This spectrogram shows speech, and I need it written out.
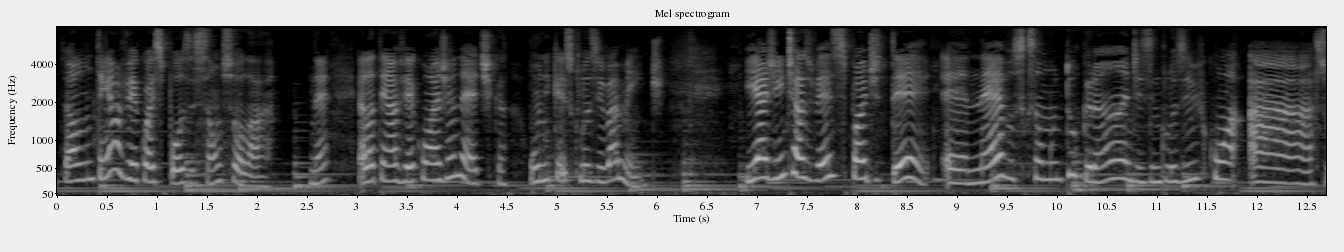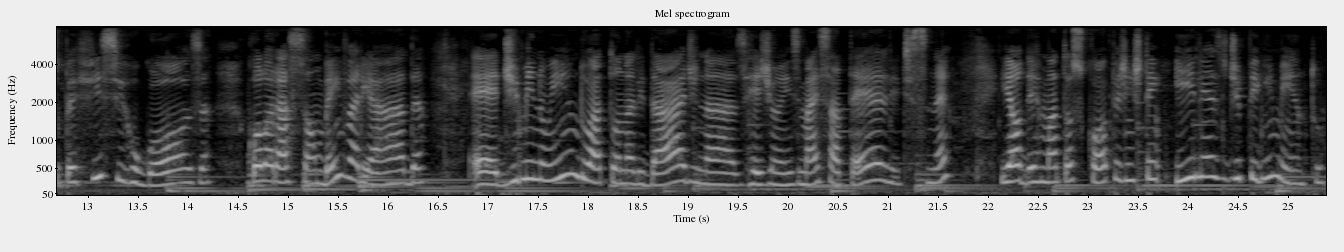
Então, ela não tem a ver com a exposição solar, né? Ela tem a ver com a genética, única e exclusivamente. E a gente às vezes pode ter é, névoas que são muito grandes, inclusive com a, a superfície rugosa, coloração bem variada, é, diminuindo a tonalidade nas regiões mais satélites, né? E ao dermatoscópio a gente tem ilhas de pigmento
